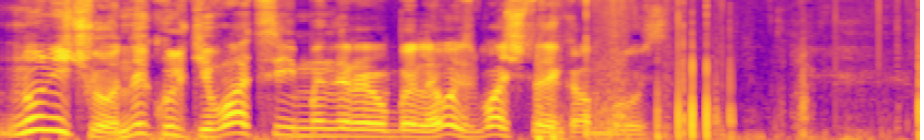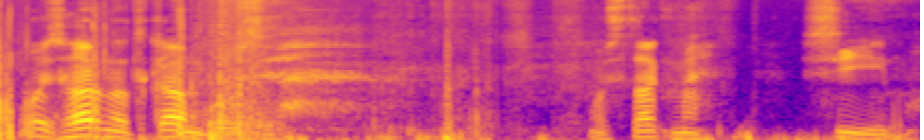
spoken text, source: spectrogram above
ну нічого, ні культивації ми не робили. Ось бачите, яка амброзія. Ось гарна така амброзія. Ось так ми сіємо.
